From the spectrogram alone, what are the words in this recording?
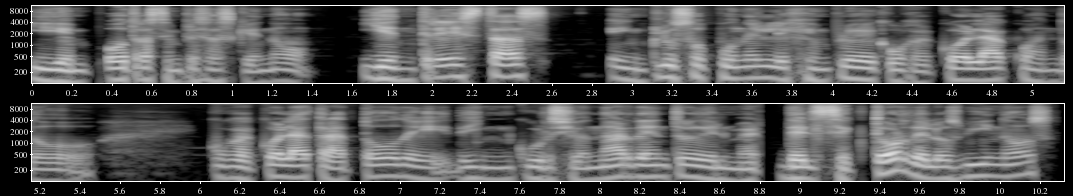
y en otras empresas que no. Y entre estas, incluso pone el ejemplo de Coca-Cola cuando Coca-Cola trató de, incursionar dentro del, del, sector de los vinos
